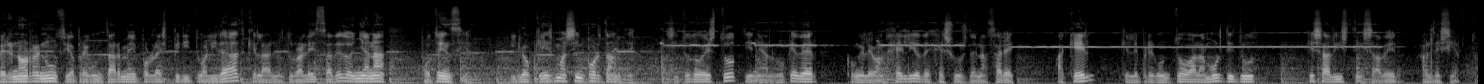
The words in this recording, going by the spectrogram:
Pero no renuncio a preguntarme por la espiritualidad que la naturaleza de Doñana potencia y lo que es más importante, si todo esto tiene algo que ver con el Evangelio de Jesús de Nazaret, aquel que le preguntó a la multitud qué salisteis a ver al desierto.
